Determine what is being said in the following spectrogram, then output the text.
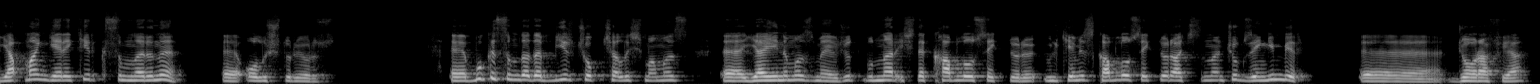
yapman gerekir kısımlarını e, oluşturuyoruz. E, bu kısımda da birçok çalışmamız, e, yayınımız mevcut. Bunlar işte kablo sektörü, ülkemiz kablo sektörü açısından çok zengin bir e, coğrafya.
